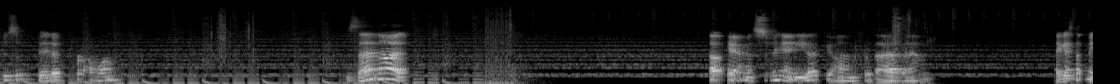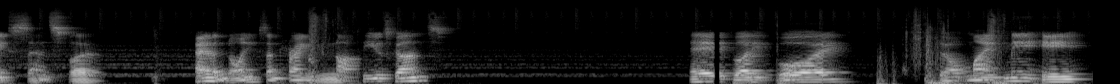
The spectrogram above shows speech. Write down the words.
There's a bit of problem. Is that not... Okay, I'm assuming I need a gun for that then. I guess that makes sense, but kind of annoying because I'm trying not to use guns. Hey, buddy boy. Don't mind me.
